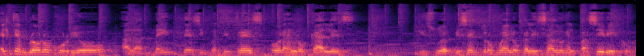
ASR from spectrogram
El temblor ocurrió a las 20.53 horas locales y su epicentro fue localizado en el Pacífico,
